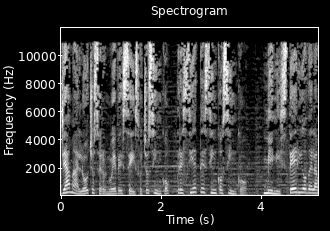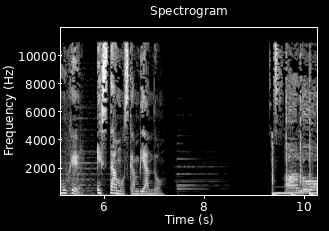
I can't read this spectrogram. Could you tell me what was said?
Llama al 809-685-3755. Ministerio de la Mujer. Estamos cambiando. Aló,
